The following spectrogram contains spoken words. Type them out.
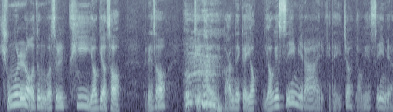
중을 얻은 것을 귀 여겨서 그래서 귀 가운데니까 역 역의 쓰임이라 이렇게 돼 있죠. 역의 쓰임이라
